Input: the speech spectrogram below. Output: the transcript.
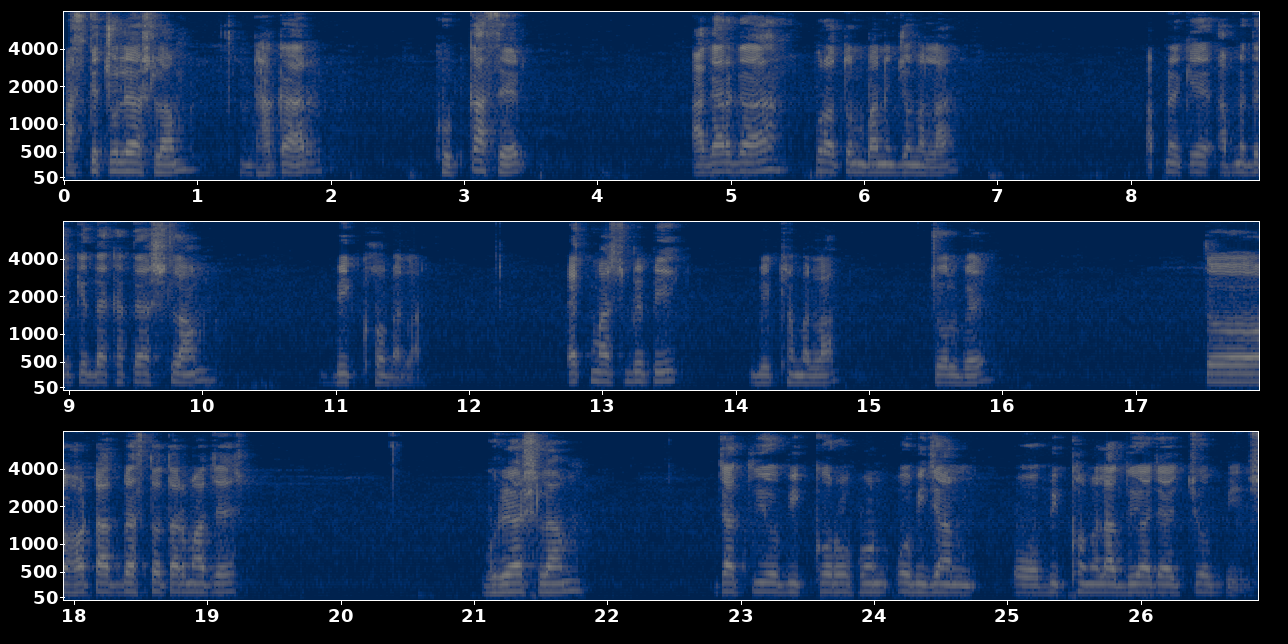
আজকে চলে আসলাম ঢাকার খুব কাছের আগারগা পুরাতন বাণিজ্য মেলা। আপনাকে, আপনাদেরকে দেখাতে আসলাম বৃক্ষ মেলা। এক মাস ব্যাপী বৃক্ষ মেলা চলবে। তো হঠাৎ ব্যস্ততার মাঝে ঘুরে আসলাম জাতীয় বৃক্ষরোপণ অভিযান ও বৃক্ষ মেলা দুই হাজার চব্বিশ।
